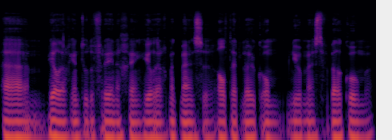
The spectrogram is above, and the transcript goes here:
Um, heel erg into de vereniging, heel erg met mensen. Altijd leuk om nieuwe mensen te verwelkomen.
